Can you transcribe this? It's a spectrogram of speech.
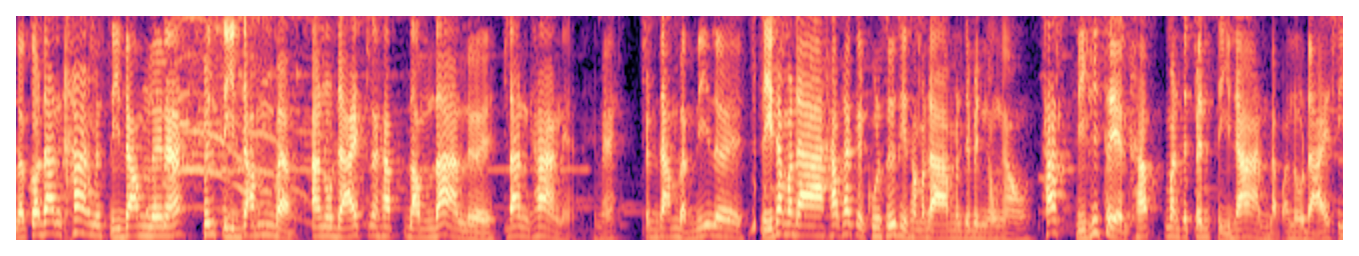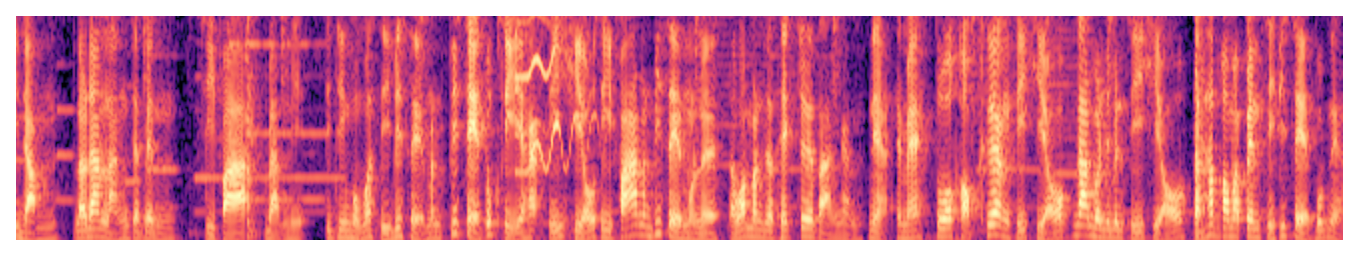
แล้วก็ด้านข้างเป็นสีดำเลยนะ เป็นสีดำแบบอะโนไดส์นะครับดำด้านเลยด้านข้างเนี่ยเห็นไหมเป็นดำแบบนี้เลย สีธรรมดาครับ ถ้าเกิดคุณซื้อสีธรรมดามันจะเป็นเงาเงาๆถ้าสีพิเศษครับ มันจะเป็นสีด้านแบบอโนไดสีดำแล้วด้านหลังจะเป็นสีฟ้าแบบนี้ จริงๆ ผมว่าสีพิเศษมันพิเศษทุกสีอะฮะสีเขียวสีฟ้ามันพิเศษหมดเลย แต่ว่ามันจะเท็กเจอร์ต่างกันเนี่ยเห็นไหมตัวขอบเครื่องสีเขียว ด้านบนจะเป็นสีเขียว แต่ถ้าพอมาเป็นสีพิเศษปุ๊บเนี่ย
